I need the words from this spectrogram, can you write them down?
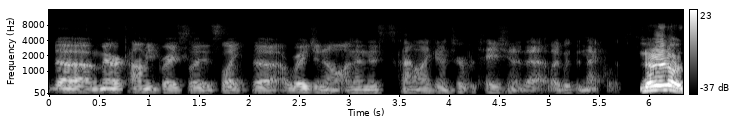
the Murakami bracelet is like the original, and then this is kind of like an interpretation of that, like with the necklace. No, no, no.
